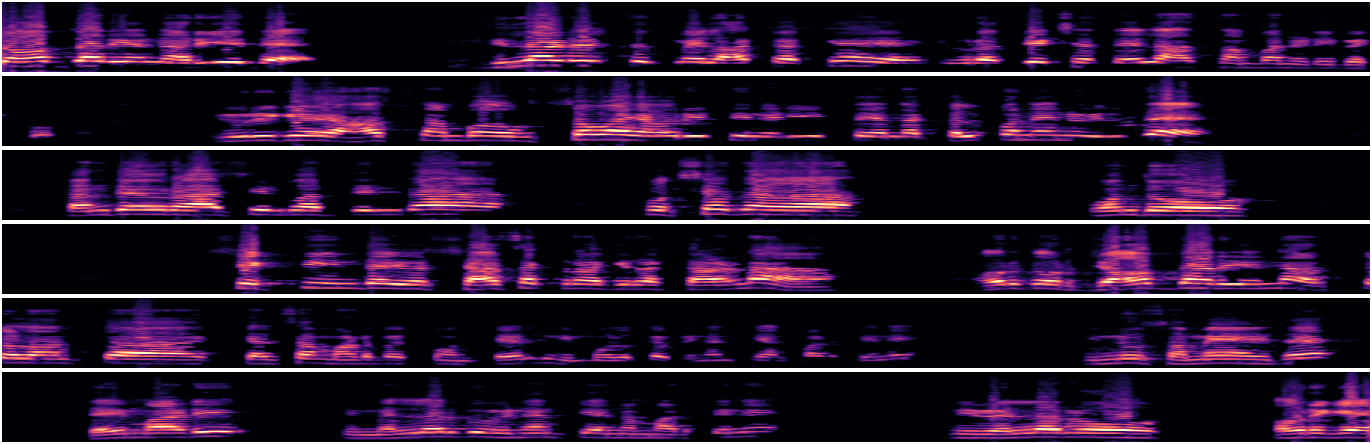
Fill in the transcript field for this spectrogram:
ಜವಾಬ್ದಾರಿಯನ್ನು ಅರಿಯದೆ ಜಿಲ್ಲಾಡಳಿತದ ಮೇಲೆ ಹಾಕಕ್ಕೆ ಇವ್ರ ಅಧ್ಯಕ್ಷತೆಯಲ್ಲಿ ಆಸ್ತಂಭ ನಡಿಬೇಕು. ಇವರಿಗೆ ಆಸ್ತಂಭ ಉತ್ಸವ ಯಾವ ರೀತಿ ನಡೆಯುತ್ತೆ ಅನ್ನೋ ಕಲ್ಪನೆನೂ ಇಲ್ಲದೆ ತಂದೆಯವರ ಆಶೀರ್ವಾದದಿಂದ ಪಕ್ಷದ ಒಂದು ಶಕ್ತಿಯಿಂದ ಇವತ್ತು ಶಾಸಕರಾಗಿರೋ ಕಾರಣ ಅವ್ರಿಗೆ ಅವ್ರ ಜವಾಬ್ದಾರಿಯನ್ನ ಅರ್ತ್ಕೊಳ್ಳೋಂತ ಕೆಲಸ ಮಾಡಬೇಕು ಅಂತೇಳಿ ನಿಮ್ಮ ಮೂಲಕ ವಿನಂತಿಯನ್ನು ಮಾಡ್ತೀನಿ. ಇನ್ನೂ ಸಮಯ ಇದೆ. ದಯಮಾಡಿ ನಿಮ್ಮೆಲ್ಲರಿಗೂ ವಿನಂತಿಯನ್ನ ಮಾಡ್ತೀನಿ. ನೀವೆಲ್ಲರೂ ಅವರಿಗೆ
